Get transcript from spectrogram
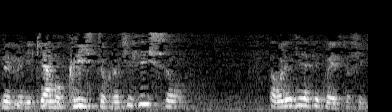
Noi predichiamo Cristo crocifisso, ma volevo dire anche questo, sì,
